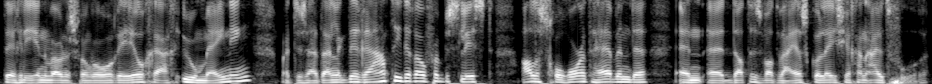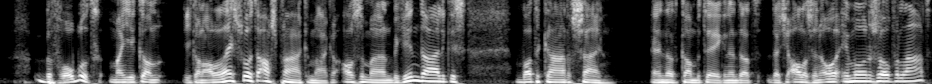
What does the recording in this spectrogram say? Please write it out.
tegen die inwoners van we horen heel graag uw mening. Maar het is uiteindelijk de raad die erover beslist. Alles gehoord hebbende. En uh, dat is wat wij als college gaan uitvoeren. Bijvoorbeeld, maar je kan, je kan allerlei soorten afspraken maken. Als er maar aan het begin duidelijk is wat de kaders zijn. En dat kan betekenen dat, dat je alles aan inwoners overlaat.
